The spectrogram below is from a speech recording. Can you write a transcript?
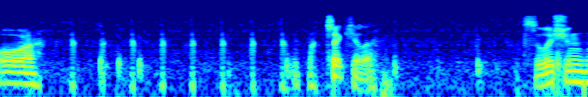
for particular solution,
